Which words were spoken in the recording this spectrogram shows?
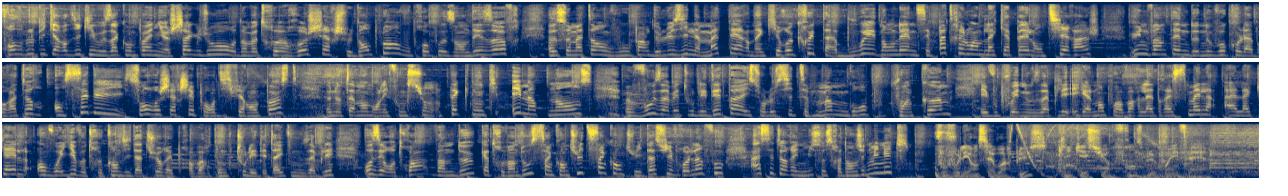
France Bleu Picardie qui vous accompagne chaque jour dans votre recherche d'emploi en vous proposant des offres. Euh, ce matin, on vous parle de l'usine Materne qui recrute à Boué dans l'Aisne. C'est pas très loin de la Capelle en tirage. Une vingtaine de nouveaux collaborateurs en CDI sont recherchés pour différents postes, notamment dans les fonctions techniques et maintenance. Vous avez tous les détails sur le site momgroup.com et vous pouvez nous appeler également pour avoir l'adresse mail à laquelle envoyer votre candidature et pour avoir donc tous les détails, vous nous appelez au 03 22 92 58 58. À suivre l'info à 7h30, ce sera dans une minute. Vous voulez en savoir plus? Cliquez sur francebleu.fr.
